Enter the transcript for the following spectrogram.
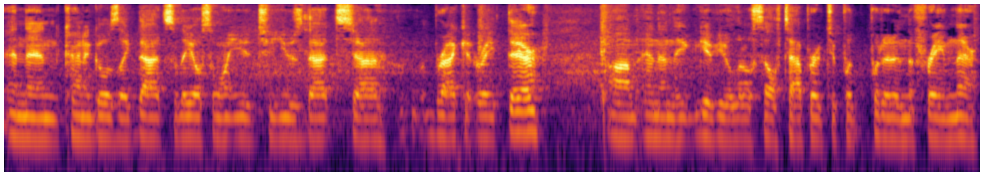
and then kind of goes like that. So they also want you to use that uh, bracket right there. Um, and then they give you a little self tapper to put, put it in the frame there.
